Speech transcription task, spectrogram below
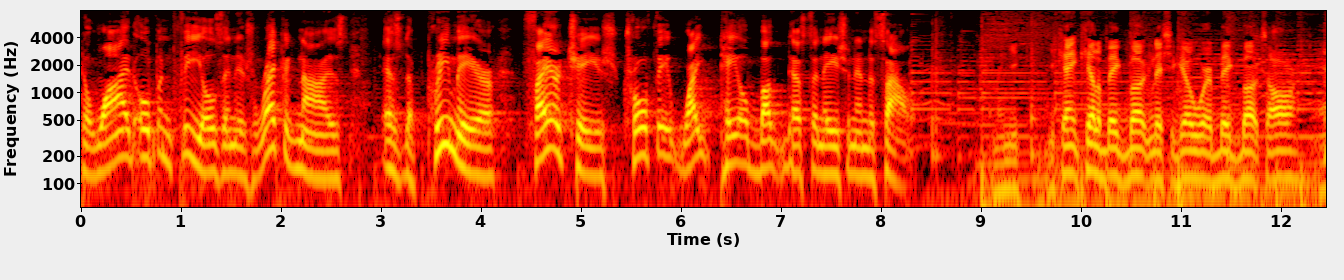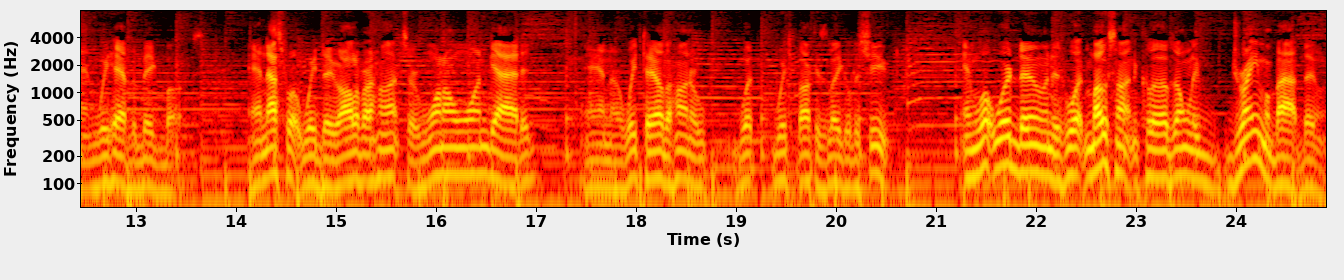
to wide open fields and is recognized as the premier fair chase trophy whitetail buck destination in the South. I mean, you, you can't kill a big buck unless you go where big bucks are, and we have the big bucks. And that's what we do. All of our hunts are one-on-one guided, and uh, we tell the hunter what which buck is legal to shoot. And what we're doing is what most hunting clubs only dream about doing.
